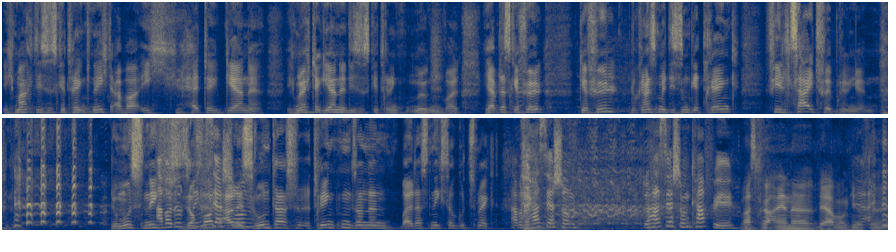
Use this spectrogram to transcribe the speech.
ich mag dieses Getränk nicht, aber ich hätte gerne, ich möchte gerne dieses Getränk mögen, weil ich habe das Gefühl, Gefühl, du kannst mit diesem Getränk viel Zeit verbringen. Du musst nicht Aber du sofort ja alles runter trinken, sondern weil das nicht so gut schmeckt. Aber du hast ja schon, du hast ja schon Kaffee. Was für eine Werbung hier für die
